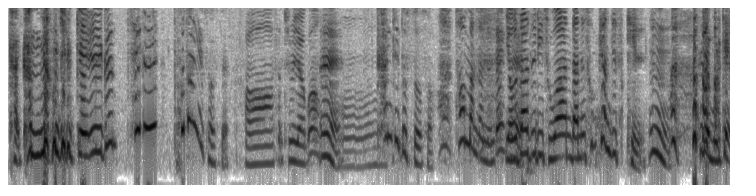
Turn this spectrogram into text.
가- 감명 깊게 읽은 책을 포장해서 왔어요. 아, 사- 주려고? 네. 어. 편지도 써서. 처음 만났는데? 여자들이 좋아한다는 손편지 스킬. 응. 근데 뭐 이렇게.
